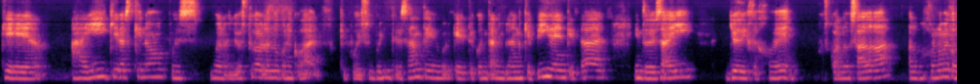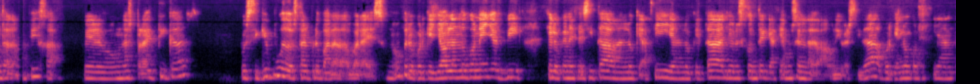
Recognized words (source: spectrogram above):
que ahí, quieras que no, pues bueno, yo estuve hablando con EcoAlf, que fue súper interesante porque te cuentan en plan qué piden, qué tal. Y entonces ahí yo dije, joder, pues cuando salga, a lo mejor no me contratan fija, pero unas prácticas pues sí que puedo estar preparada para eso, ¿no? Pero porque yo hablando con ellos vi que lo que necesitaban, lo que hacían, lo que tal, yo les conté que hacíamos en la universidad, porque no conocían,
